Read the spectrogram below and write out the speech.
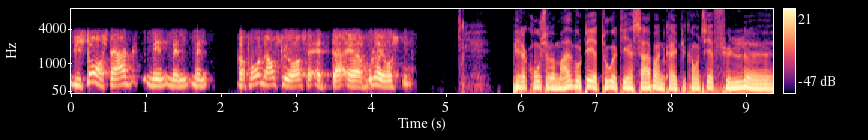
vi står stærkt, men, men, men rapporten afslører også, at der er huller i osten. Peter Kruse, hvor meget vurderer du, at de her cyberangreb de kommer til at fylde øh,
